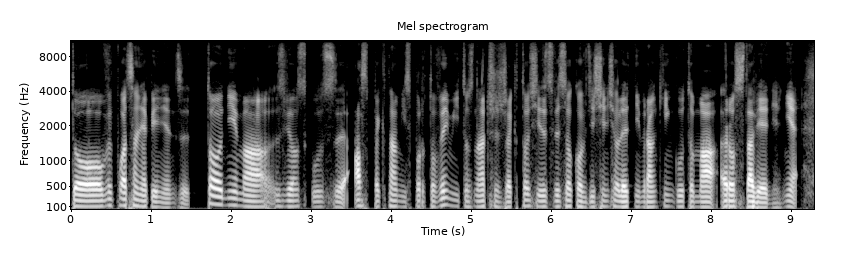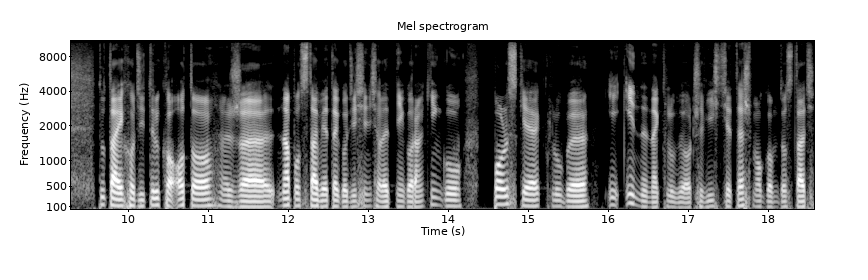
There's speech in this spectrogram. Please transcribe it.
do wypłacania pieniędzy. To nie ma związku z aspektami sportowymi, to znaczy, że ktoś jest wysoko w dziesięcioletnim rankingu, to ma rozstawienie. Nie. Tutaj chodzi tylko o to, że na podstawie tego dziesięcioletniego rankingu polskie kluby i inne kluby oczywiście też mogą dostać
